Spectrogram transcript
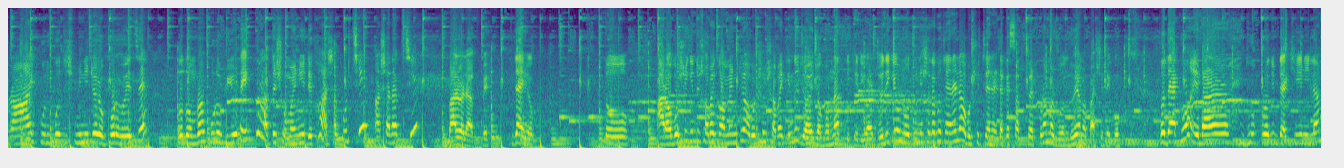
প্রায় কুড়ি পঁচিশ মিনিটের ওপর হয়েছে। তো তোমরা পুরো ভিডিওটা একটু হাতে সময় নিয়ে দেখো, আশা করছি, আশা রাখছি ভালো লাগবে। যাই হোক, তো আর অবশ্যই কিন্তু সবাই কমেন্টে অবশ্যই সবাই কিন্তু জয় জগন্নাথ লিখে দিও। আর যদি কেউ নতুন এসে থাকো চ্যানেলে অবশ্যই চ্যানেলটাকে সাবস্ক্রাইব করে, আমার বন্ধু হয়ে আমার পাশে থেকো। তো দেখো, এবার ধূপ প্রদীপ দেখিয়ে নিলাম,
